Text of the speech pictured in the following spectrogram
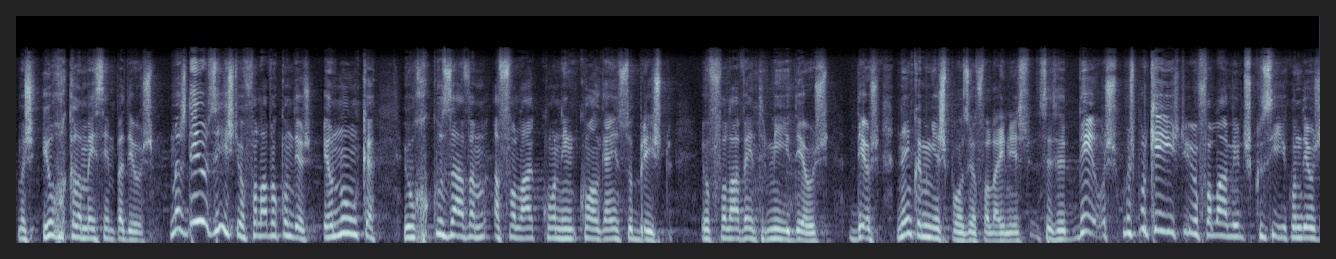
Mas eu reclamei sempre a Deus. Mas Deus, isto, eu falava com Deus. Eu nunca, eu recusava-me a falar com, com alguém sobre isto. Eu falava entre mim e Deus. Deus, nem com a minha esposa eu falei nisso. Deus, mas porquê isto? Eu falava e discutia com Deus.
